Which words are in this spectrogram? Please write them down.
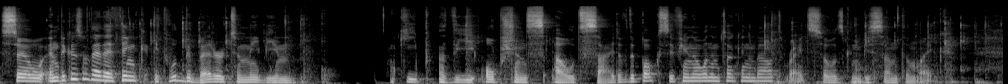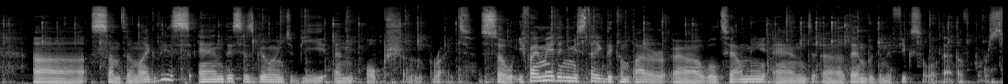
So, and because of that, I think it would be better to maybe keep the options outside of the box, if you know what I'm talking about, right? So it's going to be something like uh, something like this, and this is going to be an option, right? So if I made any mistake, the compiler uh, will tell me, and uh, then we're going to fix all of that, of course.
